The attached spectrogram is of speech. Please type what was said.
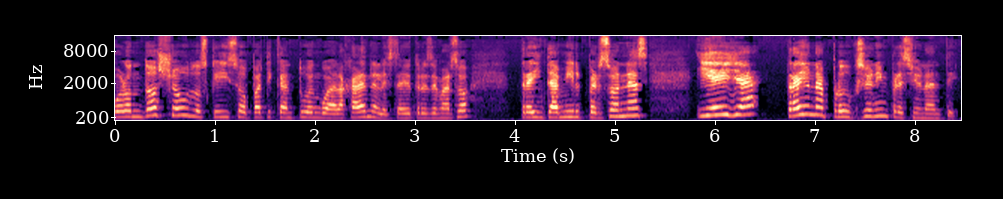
fueron dos shows los que hizo Patti Cantú en Guadalajara, en el Estadio 3 de Marzo, 30 mil personas. Y ella trae una producción impresionante.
